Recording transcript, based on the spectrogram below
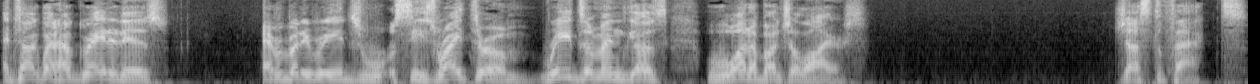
and talk about how great it is, everybody reads, sees right through them, reads them, and goes, What a bunch of liars. Just the facts.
